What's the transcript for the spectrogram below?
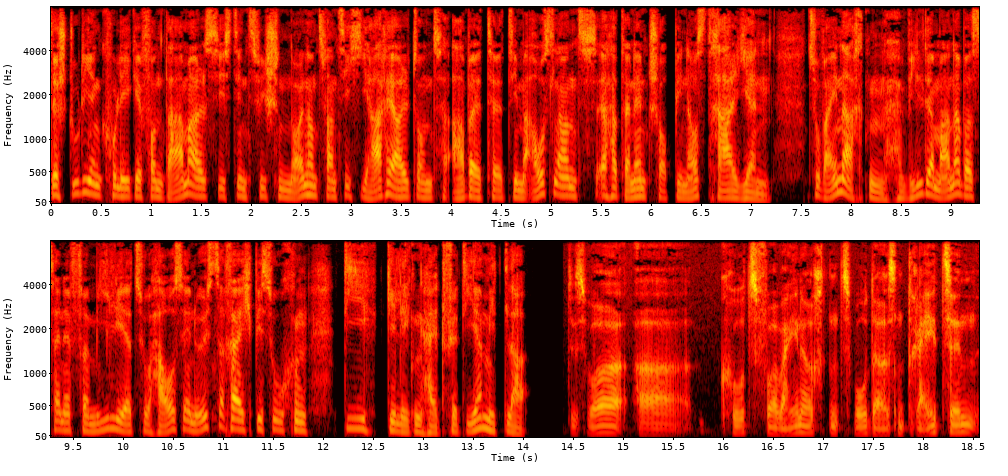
Der Studienkollege von damals ist inzwischen 29 Jahre alt und arbeitet im Ausland. Er hat einen Job in Australien. Zu Weihnachten will der Mann aber seine Familie zu Hause in Österreich besuchen. Die Gelegenheit für die Ermittler. Das war äh, kurz vor Weihnachten 2013.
